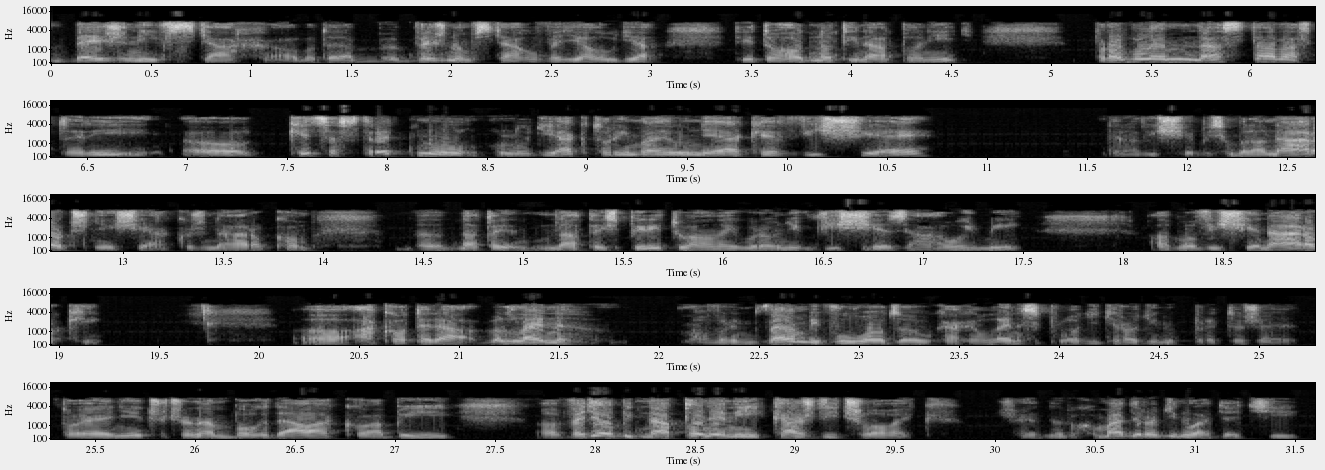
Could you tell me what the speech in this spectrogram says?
bežný vzťah, alebo teda v bežnom vzťahu vedia ľudia tieto hodnoty naplniť. Problém nastáva vtedy, uh, keď sa stretnú ľudia, ktorí majú nejaké vyššie, teda vyššie by som bola náročnejšie akože nárokom uh, na tej, na tej spirituálnej úrovni, vyššie záujmy, alebo vyššie nároky. Ako teda len, hovorím veľmi v úvodzovkách, len splodiť rodinu, pretože to je niečo, čo nám Boh dal, ako aby vedel byť naplnený každý človek. Že jednoducho mať rodinu a deti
